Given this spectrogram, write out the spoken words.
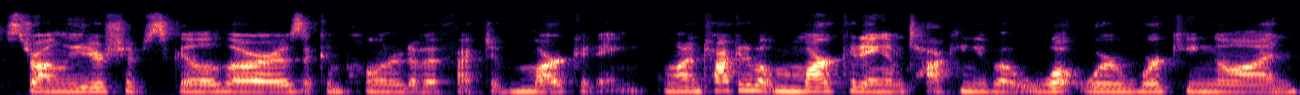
strong leadership skills are as a component of effective marketing. When I'm talking about marketing, I'm talking about what we're working on,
